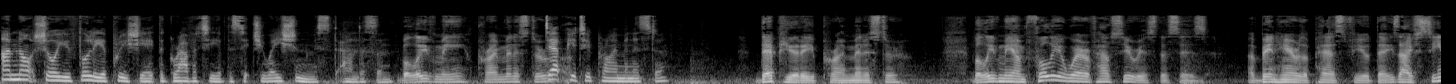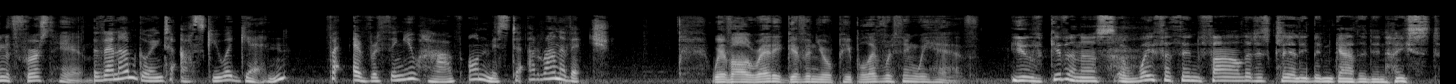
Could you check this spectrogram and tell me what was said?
I'm not sure you fully appreciate the gravity of the situation, Mr. Anderson. Believe me, Prime Minister. Deputy Prime Minister. Deputy Prime Minister. Believe me, I'm fully aware of how serious this is. I've been here the past few days. I've seen it firsthand. Then I'm going to ask you again for everything you have on Mr. Aranovich. We've already given your people everything we have. You've given us a wafer thin file that has clearly been gathered in haste.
